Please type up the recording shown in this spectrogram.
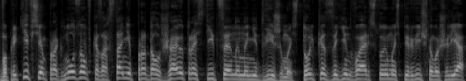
Вопреки всем прогнозам, в Казахстане продолжают расти цены на недвижимость. Только за январь стоимость первичного жилья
